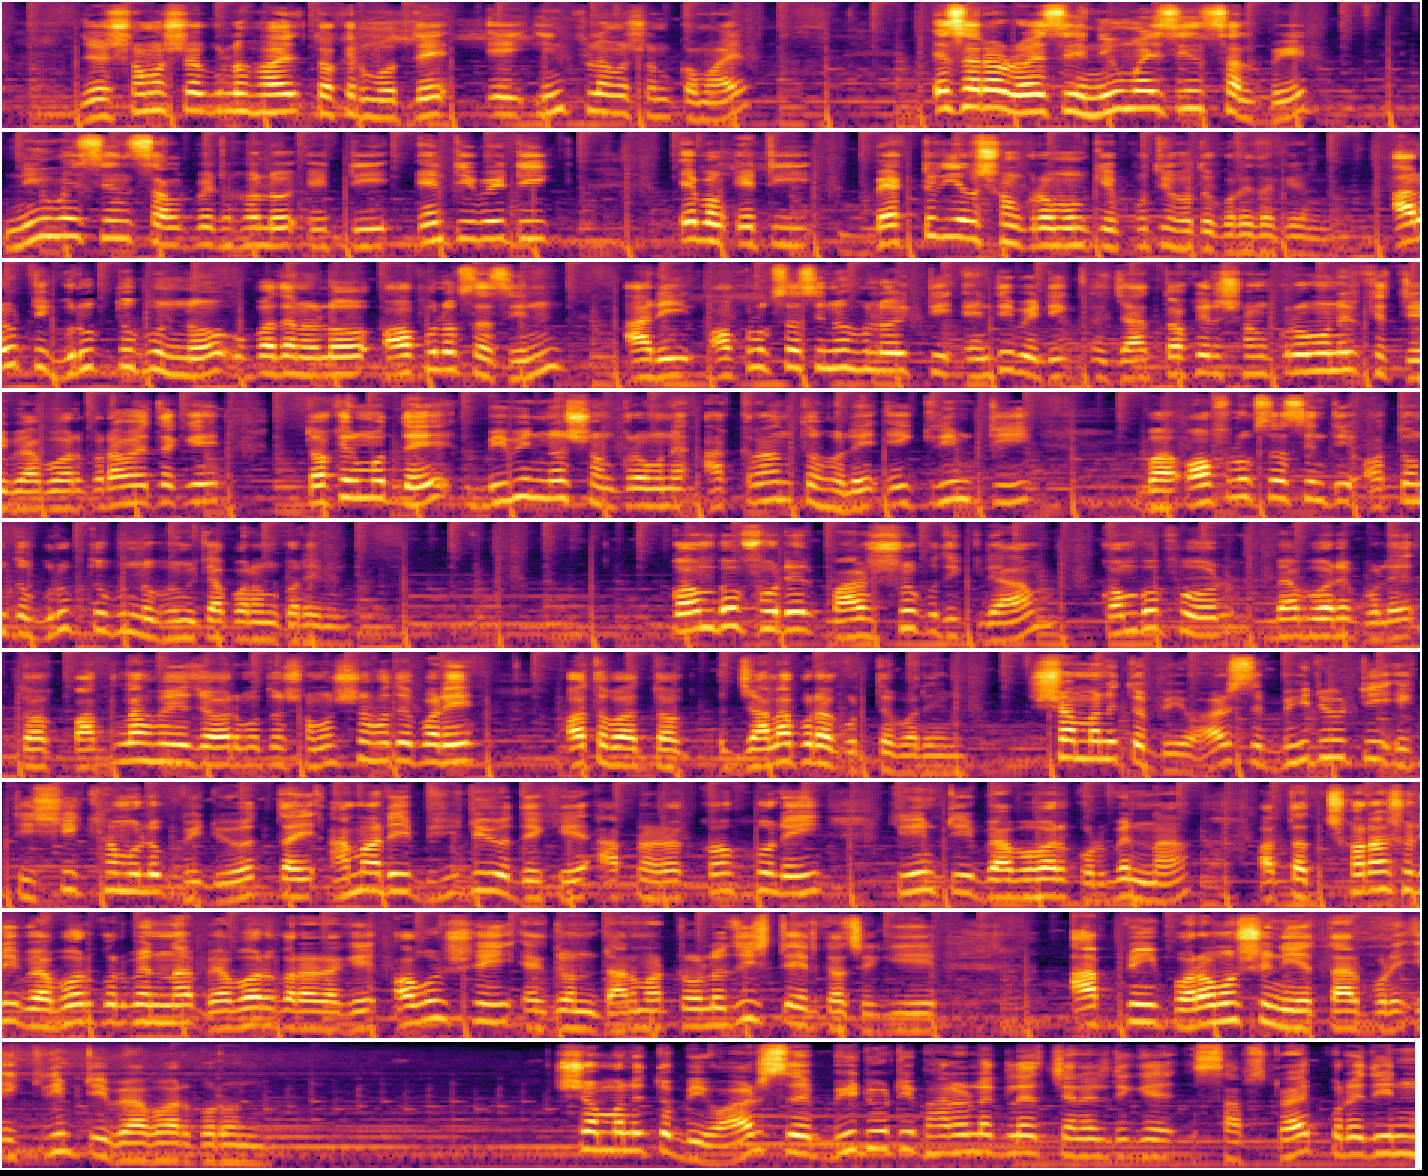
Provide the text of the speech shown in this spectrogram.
যে সমস্যাগুলো হয় ত্বকের মধ্যে, এই ইনফ্লামেশন কমায়। এছাড়াও রয়েছে নিউমাইসিন সালফেট নিউমাইসিন সালফেট হলো একটি অ্যান্টিবায়োটিক এবং এটি ব্যাকটেরিয়াল সংক্রমণকে প্রতিহত করে থাকে। আরও একটি গুরুত্বপূর্ণ উপাদান হলো অফ্লোক্সাসিন। আর এই অফ্লোক্সাসিনও হলো একটি অ্যান্টিবায়োটিক যা ত্বকের সংক্রমণের ক্ষেত্রে ব্যবহার করা হয়ে থাকে। ত্বকের মধ্যে বিভিন্ন সংক্রমণে আক্রান্ত হলে এই ক্রিমটি বা অফ্লোক্সাসিনটি অত্যন্ত গুরুত্বপূর্ণ ভূমিকা পালন করে। কম্বো ফোরের পার্শ্ব প্রতিক্রিয়া কম্বো ফোর ব্যবহারে বলে ত্বক পাতলা হয়ে যাওয়ার মতো সমস্যা হতে পারে অথবা ত্বক জ্বালাপোড়া করতে পারে। সম্মানিত ভিউয়ার্স ভিডিওটি একটি শিক্ষামূলক ভিডিও, তাই আমার এই ভিডিও দেখে আপনারা কখনোই ক্রিমটি ব্যবহার করবেন না, অর্থাৎ সরাসরি ব্যবহার করবেন না। ব্যবহার করার আগে অবশ্যই একজন ডার্মাটোলজিস্টের কাছে গিয়ে আপনি পরামর্শ নিয়ে তারপরে এই ক্রিমটি ব্যবহার করুন। সম্মানিত ভিউয়ার্স ভিডিওটি ভালো লাগলে চ্যানেলটিকে সাবস্ক্রাইব করে দিন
